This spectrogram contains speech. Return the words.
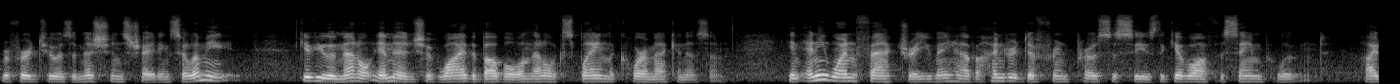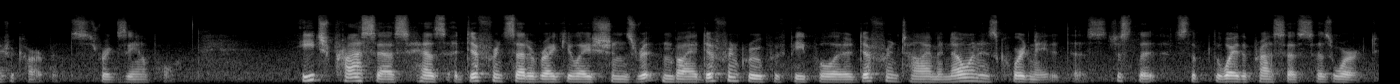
referred to as emissions trading. So let me give you a mental image of why the bubble, and that'll explain the core mechanism. In any one factory, you may have a hundred different processes that give off the same pollutant, hydrocarbons, for example. Each process has a different set of regulations written by a different group of people at a different time, and no one has coordinated this. Just the, it's the, the way the process has worked.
